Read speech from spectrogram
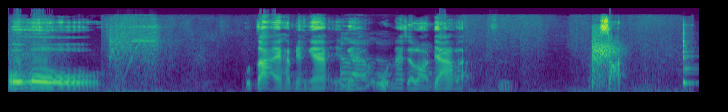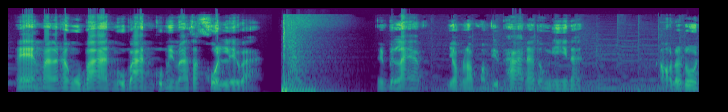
โอ้โห กูตายครับอย่างเงี้ย อย่างเงี้ยอูน่าจะรอดยากละอืมสัตว์ แม่งมากันทั้งหมู่บ้าน หมู่บ้านกูไม่มาสักคนเลยว่ะ ไม่เป็นไรครับ ยอมรับความผิดพลาดนะตรงนี้นะ เอาแล้วโดน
